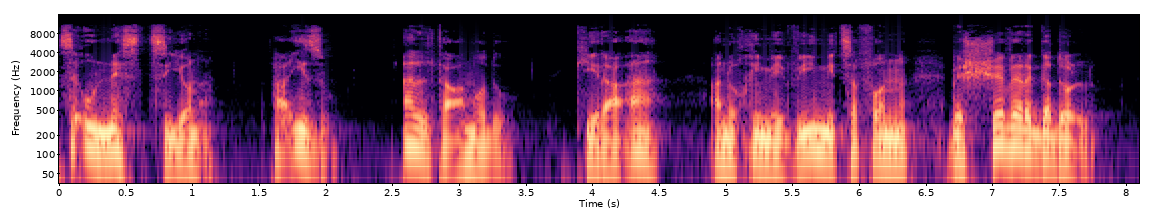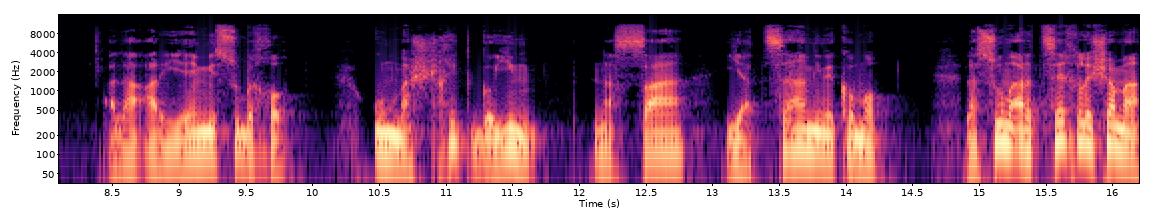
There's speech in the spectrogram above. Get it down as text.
שאו נס ציונה, העיזו, אל תעמודו, כי רעה אנוכי מביא מצפון ושבר גדול. עלה אריה מסובכו, ומשחית גויים, נשא יצא ממקומו. לשום ארצך לשמה,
